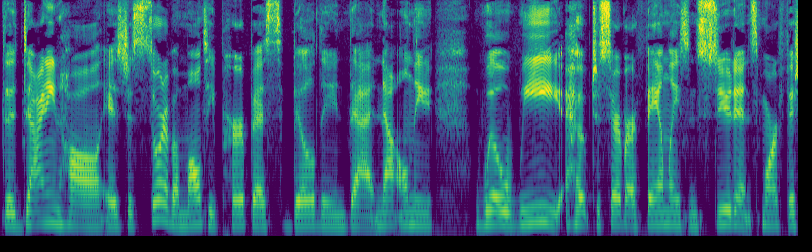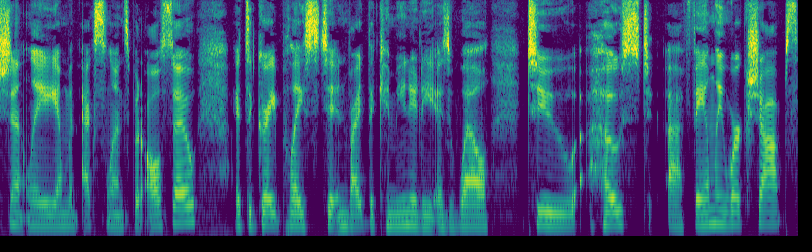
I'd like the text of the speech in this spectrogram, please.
the dining hall is just sort of a multi-purpose building that not only will we hope to serve our families and students more efficiently and with excellence, but also it's a great place to invite the community as well to host uh, family workshops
